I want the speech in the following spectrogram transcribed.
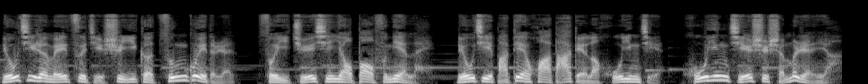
刘季认为自己是一个尊贵的人，所以决心要报复聂磊。刘季把电话打给了胡英杰。胡英杰是什么人呀？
